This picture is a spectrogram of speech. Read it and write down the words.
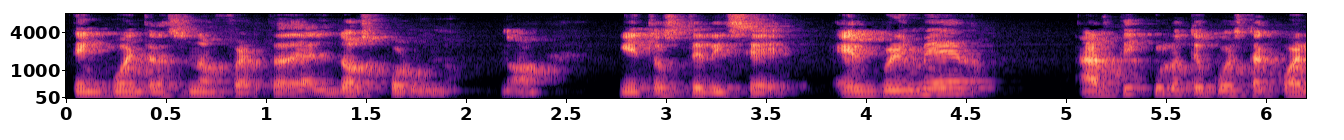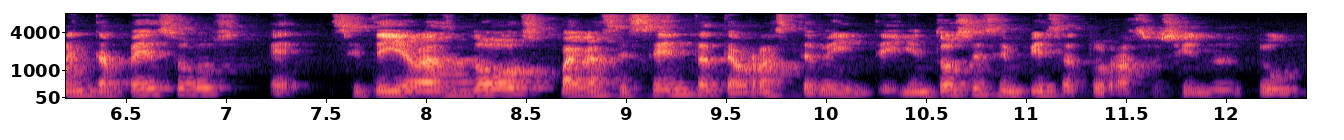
te encuentras una oferta de al 2 por 1, ¿no? Y entonces te dice, el primer artículo te cuesta 40 pesos, eh, si te llevas dos, pagas 60, te ahorraste 20. Y entonces empieza tu raciocinio, tu,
